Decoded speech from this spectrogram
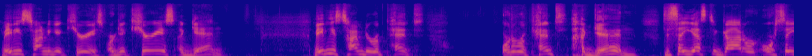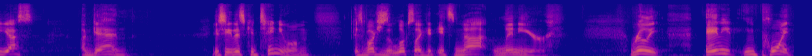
Maybe it's time to get curious or get curious again. Maybe it's time to repent or to repent again, to say yes to God or, or say yes again. You see, this continuum, as much as it looks like it, it's not linear. Really, any, any point,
